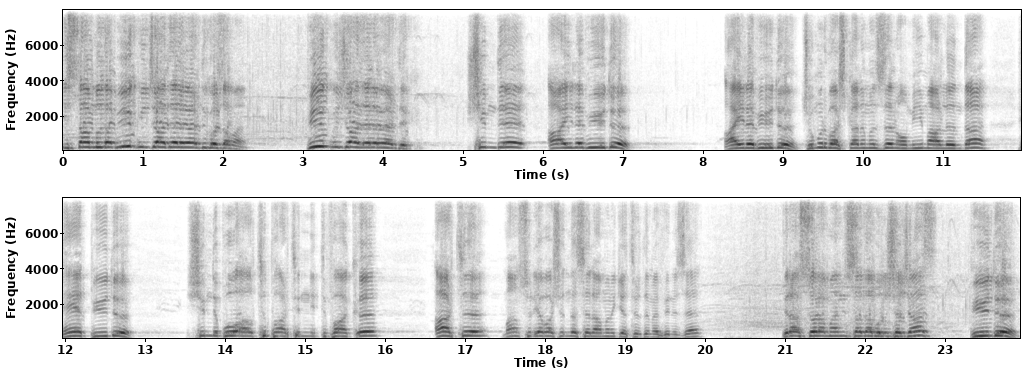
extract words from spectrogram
İstanbul'da büyük mücadele verdik o zaman. Büyük mücadele verdik. Şimdi aile büyüdü. Aile büyüdü. Cumhurbaşkanımızın o mimarlığında heyet büyüdü. Şimdi bu altı partinin ittifakı artı Mansur Yavaş'ın da selamını getirdim hepinize. Biraz sonra Manisa'da buluşacağız. Büyüdü.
